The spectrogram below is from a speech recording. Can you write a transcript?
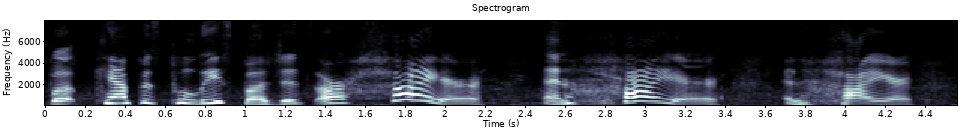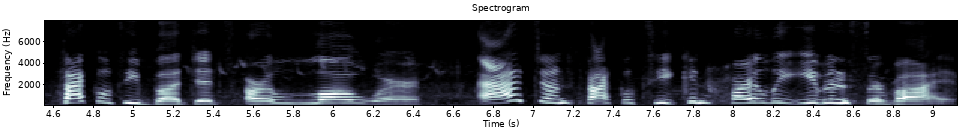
but campus police budgets are higher and higher and higher. Faculty budgets are lower. Adjunct faculty can hardly even survive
